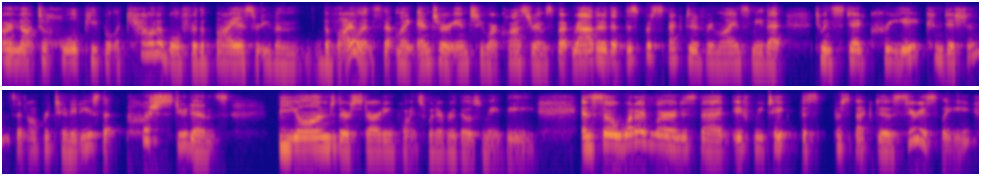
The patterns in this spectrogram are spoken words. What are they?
are not to hold people accountable for the bias or even the violence that might enter into our classrooms, but rather that this perspective reminds me that to instead create conditions and opportunities that push students beyond their starting points, whatever those may be. And so what I've learned is that if we take this perspective seriously,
